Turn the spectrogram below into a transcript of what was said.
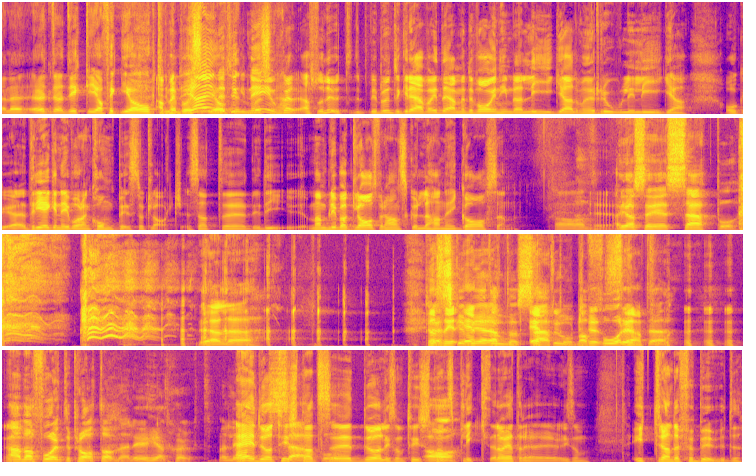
Eller? Jag vet inte, Dicky, jag, fick, jag åkte ja, med bussen. Jag åkte nej, själv, absolut. Vi behöver inte gräva i det, men det var en himla liga, det var en rolig liga. Och äh, Dregen är ju våran kompis såklart. Så att, äh, det, man blir bara glad för hans skull när han är i gasen. Ja. Äh, jag säger Säpo. Det är Preskriberat och Säpo. Man får inte... Ja, man får inte prata om det, det är helt sjukt. Nej, du har, tystnads, eh, du har liksom tystnadsplikt, ja. eller vad heter det? Liksom, yttrandeförbud.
